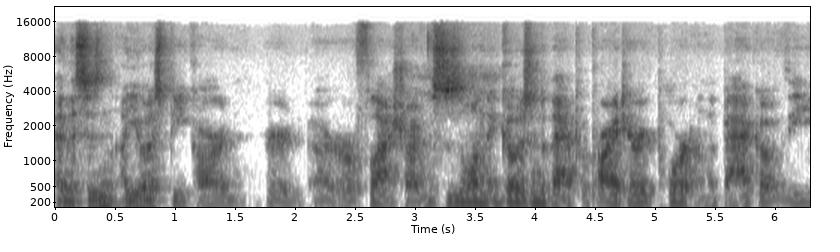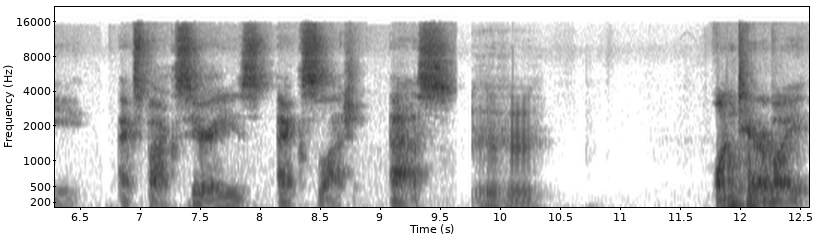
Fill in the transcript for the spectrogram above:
and this isn't a USB card or, or, or flash drive. This is the one that goes into that proprietary port on the back of the Xbox Series X slash S. hmm One terabyte,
